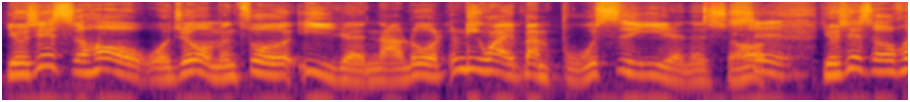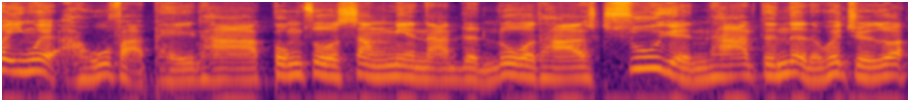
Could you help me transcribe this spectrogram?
有些时候，我觉得我们做艺人呐，如果另外一半不是艺人的时候，有些时候会因为啊无法陪他，工作上面啊冷落他、疏远他等等的，会觉得说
